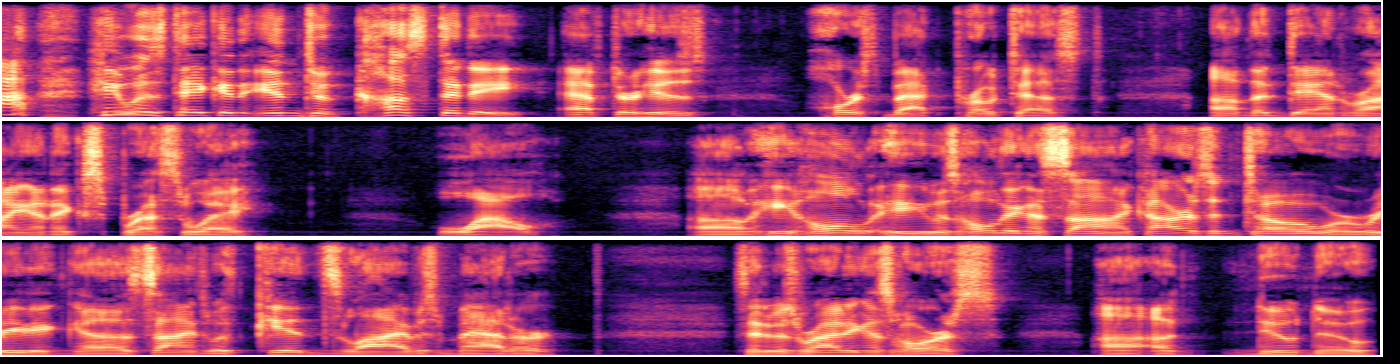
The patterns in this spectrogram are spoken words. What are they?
he was taken into custody after his horseback protest on the Dan Ryan Expressway. Wow. Um, he hold, he was holding a sign. Cars in tow were reading uh, signs with "Kids Lives Matter." Said he was riding his horse, uh, a Nunu,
